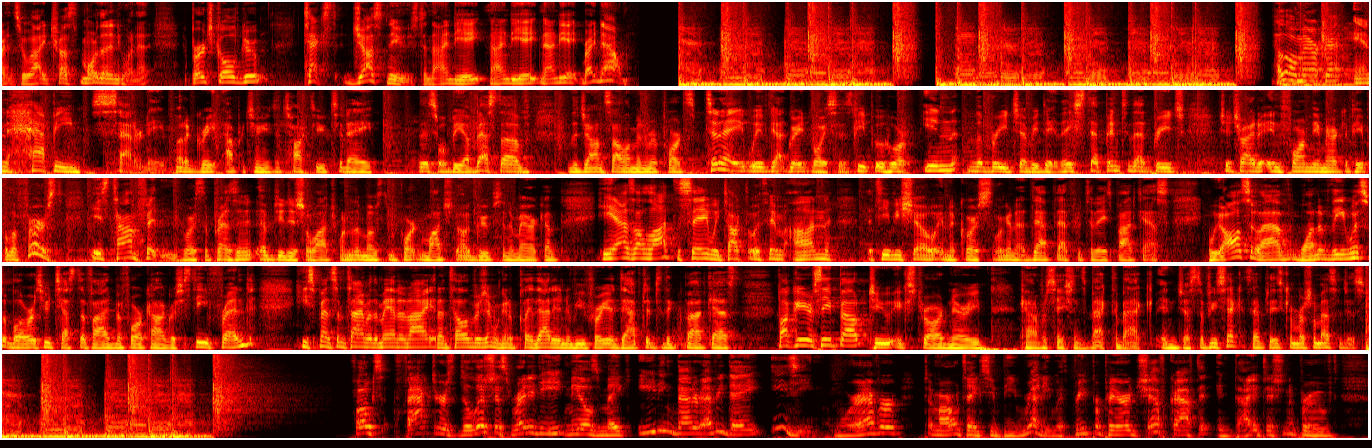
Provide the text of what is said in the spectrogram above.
friends who I trust more than anyone at Birch Gold Group. Text Just News to 989898 right now. Hello, America, and happy Saturday. What a great opportunity to talk to you today this will be a best of the John Solomon reports. Today, we've got great voices, people who are in the breach every day. They step into that breach to try to inform the American people. The first is Tom Fitton, of course, the president of Judicial Watch, one of the most important watchdog groups in America. He has a lot to say. We talked with him on the TV show. And of course, we're going to adapt that for today's podcast. We also have one of the whistleblowers who testified before Congress, Steve Friend. He spent some time with Amanda and I on television. We're going to play that interview for you, adapted to the podcast. Buckle your seatbelt to extraordinary conversations back to back in just a few seconds after these commercial messages. Folks, Factor's delicious, ready to eat meals make eating better every day easy. Wherever tomorrow takes you, be ready with pre prepared, chef crafted, and dietitian approved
